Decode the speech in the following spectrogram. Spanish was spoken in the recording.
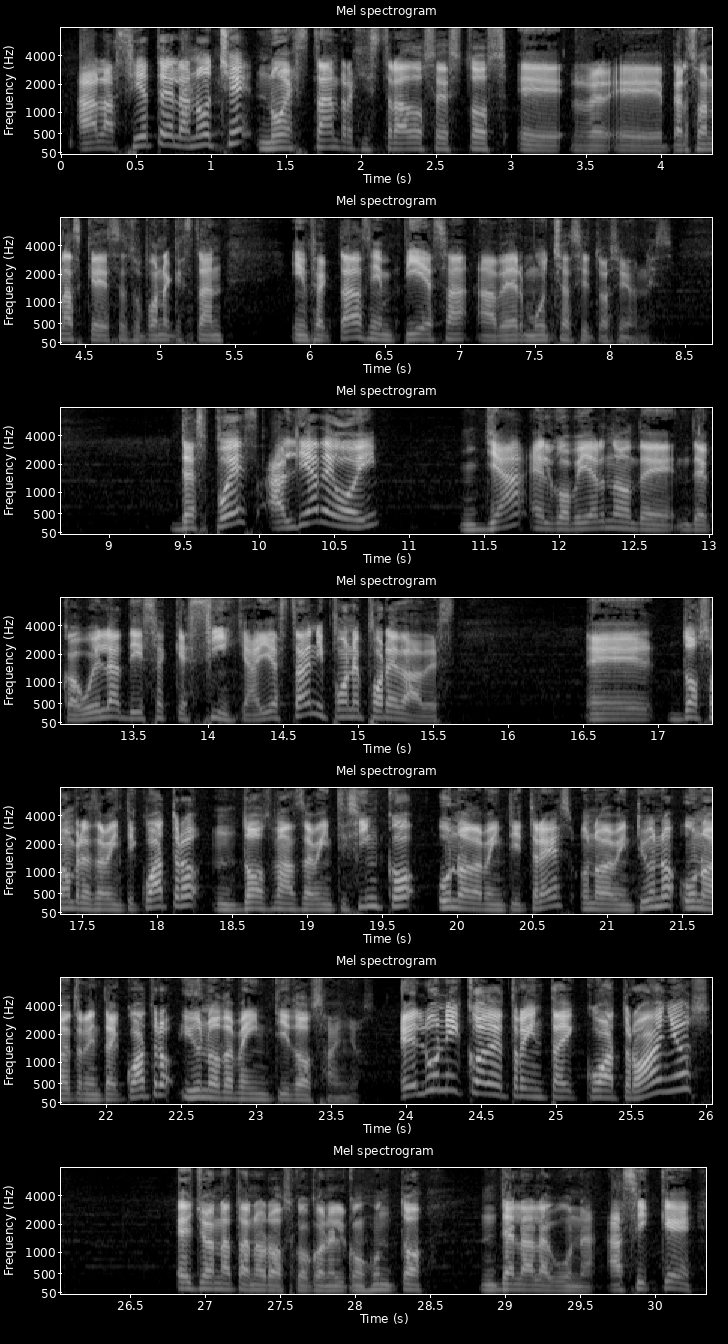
A las 7 de la noche no están registrados estos eh, eh, personas que se supone que están infectadas y empieza a haber muchas situaciones. Después, al día de hoy, ya el gobierno de, Coahuila dice que sí, que ahí están y pone por edades. Dos hombres de 24, dos más de 25, uno de 23, uno de 21, uno de 34 y uno de 22 años. El único de 34 años es Jonathan Orozco con el conjunto de La Laguna. Así que,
